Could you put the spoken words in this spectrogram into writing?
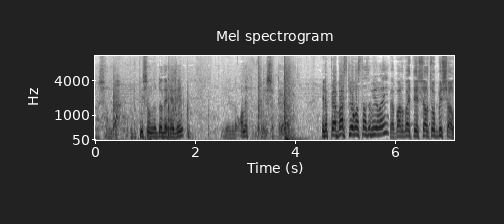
মাশাআল্লাহ একটু পিছনটা দেখাই দিই। অনেক ফ্রেশ একটা এটা পেপার কি অবস্থা আছে ভাই? ব্যাপার ভাই তেইশ সাল চব্বিশ সাল।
